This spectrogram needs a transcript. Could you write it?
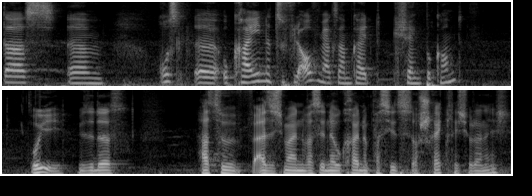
dass ähm, Russ äh, Ukraine zu viel Aufmerksamkeit geschenkt bekommt. Ui, wieso das? Hast du, also ich meine, was in der Ukraine passiert, ist doch schrecklich, oder nicht?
